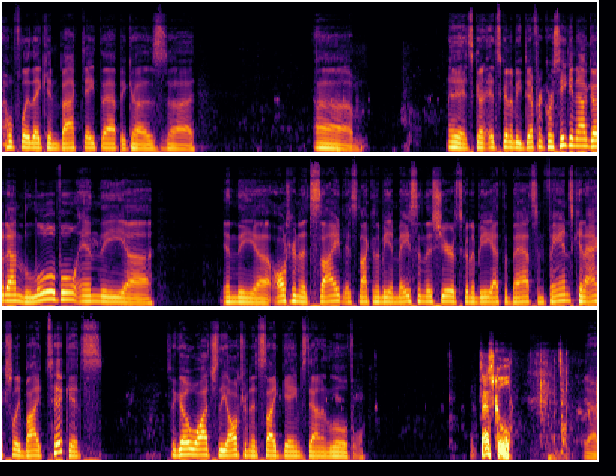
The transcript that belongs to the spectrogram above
hopefully they can backdate that because um, it's gonna it's gonna be different. Of course, he can now go down to Louisville in the in the uh, alternate site. It's not going to be in Mason this year. It's going to be at the Bats, and fans can actually buy tickets to go watch the alternate site games down in Louisville. That's cool. Yeah.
